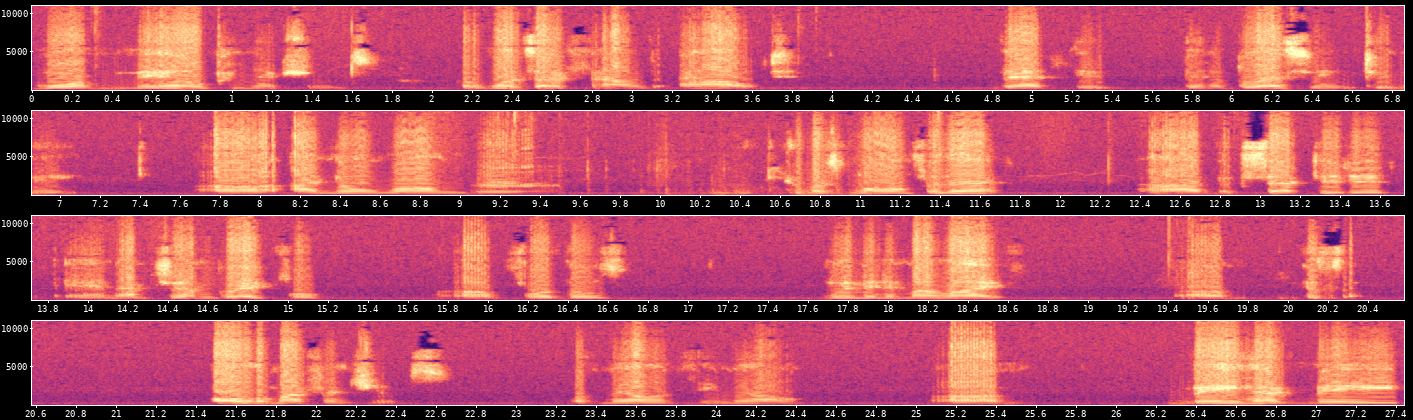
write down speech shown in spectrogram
more male connections. But once I found out that it been a blessing to me, uh, I no longer too much long for that. I've accepted it, and I'm sure I'm grateful uh, for those women in my life um, because all of my friendships, of male and female, um, they have made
